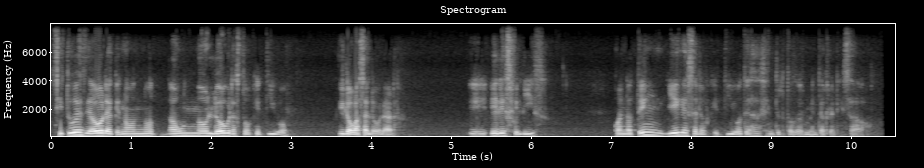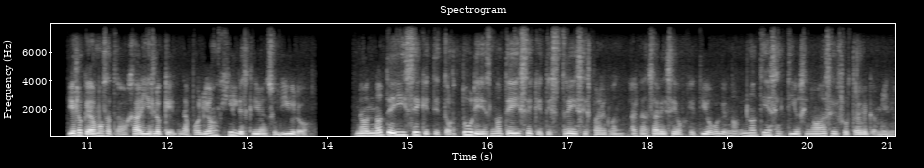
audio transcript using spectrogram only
Si tú desde ahora que no, no, aún no logras tu objetivo, y lo vas a lograr, eh, eres feliz, cuando te llegues al objetivo te vas a sentir totalmente realizado. Y es lo que vamos a trabajar y es lo que Napoleón Hill describe en su libro. No, no te dice que te tortures, no te dice que te estreses para alcanzar ese objetivo, porque no, no tiene sentido si no vas a disfrutar el camino.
